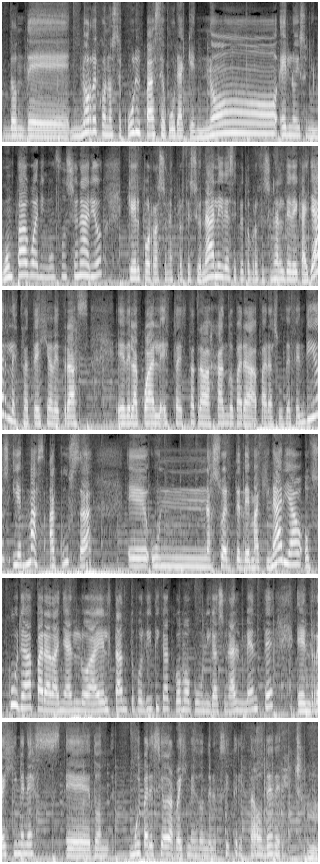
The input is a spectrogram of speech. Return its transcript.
donde no reconoce culpa, asegura que no, él no hizo ningún pago a ningún funcionario, que él por razones profesionales y de secreto profesional debe callar la estrategia detrás eh, de la cual está, está trabajando para, para sus defendidos y es más, acusa eh, una suerte de maquinaria oscura para dañarlo a él tanto política como comunicacionalmente en regímenes eh, muy parecidos a regímenes donde no existe el Estado de Derecho. Mm.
